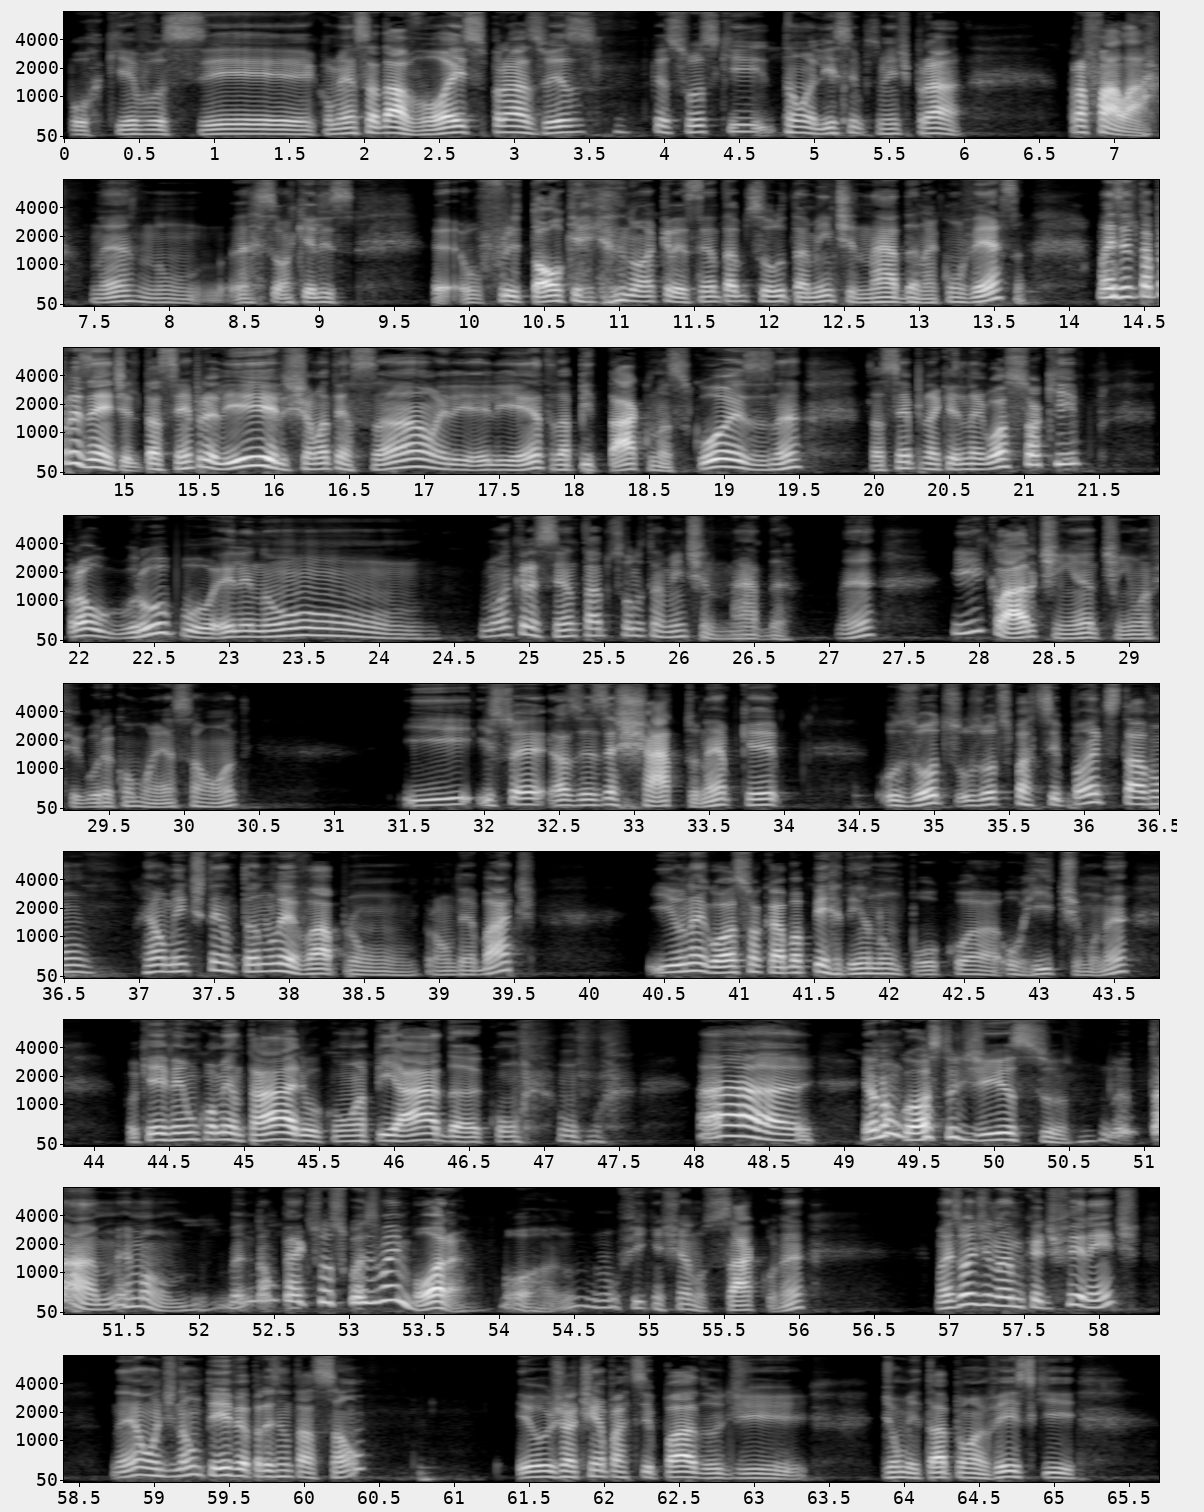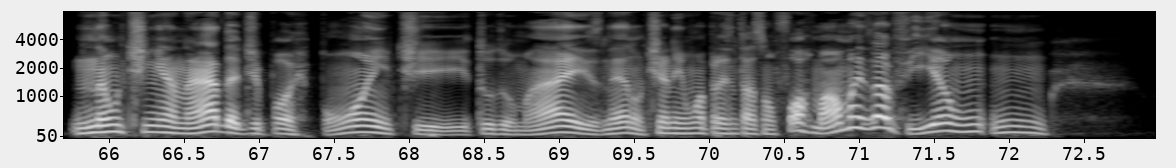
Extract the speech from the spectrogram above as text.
Porque você começa a dar voz para, às vezes, pessoas que estão ali simplesmente para falar, né? Não, são aqueles. Eh, o free talker que não acrescenta absolutamente nada na conversa mas ele está presente, ele está sempre ali, ele chama atenção, ele, ele entra, dá pitaco nas coisas, né? Tá sempre naquele negócio, só que para o grupo ele não não acrescenta absolutamente nada, né? E claro, tinha tinha uma figura como essa ontem. E isso é às vezes é chato, né? Porque os outros os outros participantes estavam realmente tentando levar para um para um debate e o negócio acaba perdendo um pouco a, o ritmo, né? Porque aí vem um comentário com uma piada, com um... Ah, eu não gosto disso. Tá, meu irmão, então pegue suas coisas e vai embora. Porra, não fica enchendo o saco, né? Mas uma dinâmica diferente, né? Onde não teve apresentação. Eu já tinha participado de, de um meetup uma vez que não tinha nada de PowerPoint e tudo mais, né? Não tinha nenhuma apresentação formal, mas havia um, um,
